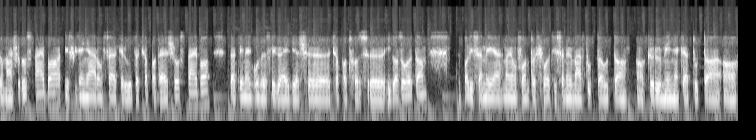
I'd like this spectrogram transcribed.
a másodosztályba, és ugye nyáron felkerült a csapat első osztályba, tehát én egy Bundesliga egyes uh, csapathoz uh, igazoltam. Pali személye nagyon fontos volt, hiszen ő már tudta ott a, a körülményeket, tudta a,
